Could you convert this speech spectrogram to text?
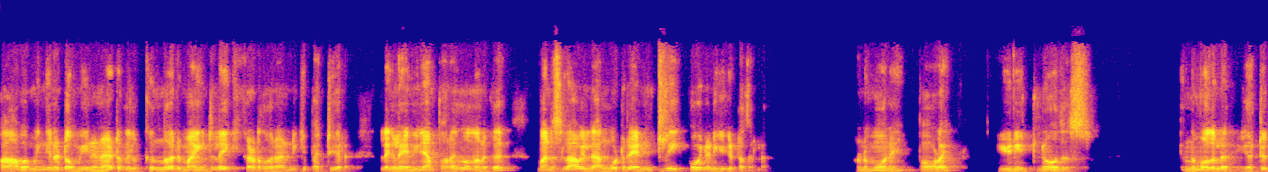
പാപം ഇങ്ങനെ ഡൊമീനിയൻ ആയിട്ട് നിൽക്കുന്ന ഒരു മൈൻഡിലേക്ക് കടന്നു വരാൻ എനിക്ക് പറ്റുകയില്ല. അല്ലെങ്കിൽ ഇനി ഞാൻ പറയുന്നത് നിനക്ക് മനസ്സിലാവില്ല. അങ്ങോട്ടൊരു എൻട്രി പോയിന്റ് എനിക്ക് കിട്ടത്തില്ല. അതുകൊണ്ട് മോനെ മോളെ you need to know this ഇന്ന് മുതൽ you who to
